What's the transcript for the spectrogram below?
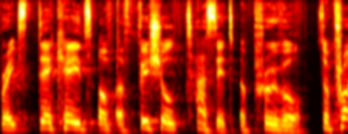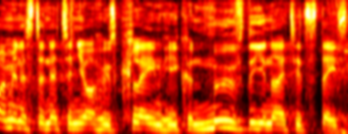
breaks decades of official tacit approval. So Prime Minister Netanyahu's claim he can move the United States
